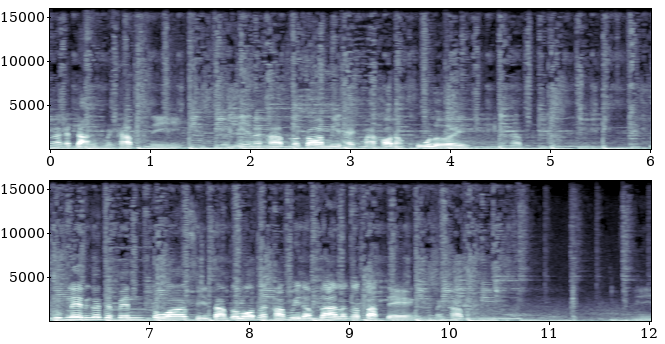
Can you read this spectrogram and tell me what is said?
หน้ากระจังนะครับ นี่แบบนี้นะครับ แล้วก็มีแท็กมาคอสทั้งคู่เลยนะครับ ลูกเล่นก็จะเป็นตัวสีตามตัวรถนะครับ มีดำด้านแล้วก็ตัดแดงนะครับ นี่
